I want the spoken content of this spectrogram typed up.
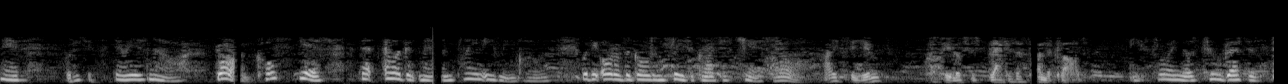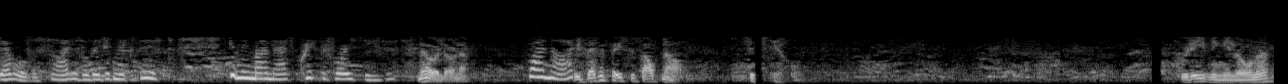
Ned, What is it? there he is now. Go on, Colt. Yes, that elegant man in plain evening clothes, with the Order of the Golden Fleece across his chest. Oh, I see him. He looks as black as a thundercloud. He's throwing those two dressed as devils aside as though they didn't exist. Give me my mask quick before he sees us. No, Ilona. Why not? We'd better face this out now. Sit still. Good evening, Ilona.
